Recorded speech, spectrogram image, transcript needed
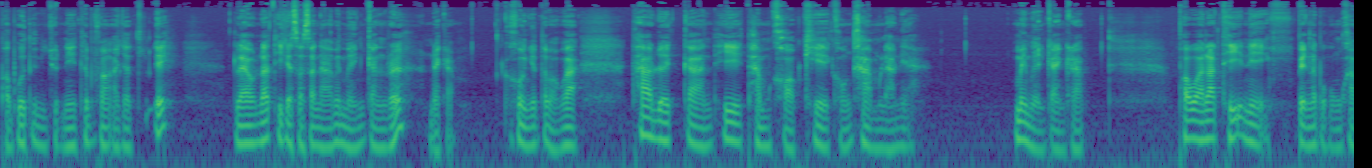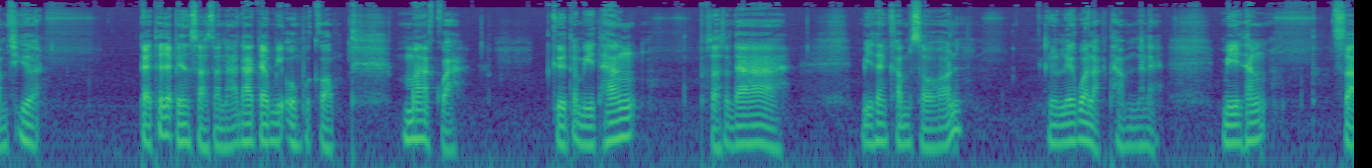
พอพูดถึงจุดนี้ท่านผู้ฟังอาจจะเอ๊ะแล้วลัทธิกับศาสนาไม่เหมือนกันเหรอนะครับ ก็คงจะต้องบอกว่า ถ้าโดยการที่ทำขอบเขตของคำแล้วเนี่ยไม่เหมือนกันครับ เพราะว่าลัทธินี่เป็นระบบของความเชื่อ แต่ถ้าจะเป็นศาสนาได้ต้องมีองค์ประกอบมากกว่า คือต้องมีทั้งศาสดา มีทั้งคำสอนคือเรียกว่าหลักธรรมนั่นแหละ มีทั้งศา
